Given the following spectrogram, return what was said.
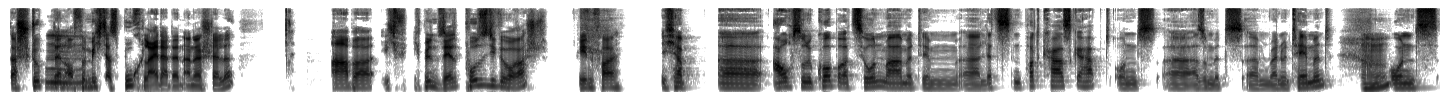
Das stirbt dann auch Mhm. für mich das Buch leider dann an der Stelle. Aber ich, ich bin sehr positiv überrascht. jeden Fall. Ich habe äh, auch so eine Kooperation mal mit dem äh, letzten Podcast gehabt und äh, also mit ähm, Randomtainment Mhm. und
